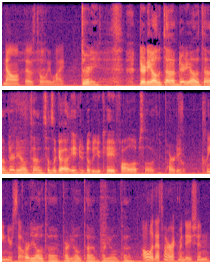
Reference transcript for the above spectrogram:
No, that was totally why. Dirty, dirty all the time, dirty all the time, dirty all the time. Sounds like a Andrew WK follow up song. Party, Clean yourself. party all the time, party all the time, party all the time. Oh, that's my recommendation.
